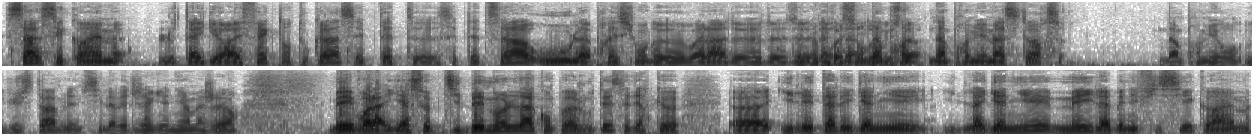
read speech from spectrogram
Ça, c'est quand même le Tiger Effect en tout cas, c'est peut-être c'est peut-être ça ou la pression de voilà de, d'un premier Masters, d'un premier Augusta, même s'il avait déjà gagné un majeur. Mais voilà, il y a ce petit bémol là qu'on peut ajouter, c'est-à-dire que euh, il est allé gagner, il l'a gagné, mais il a bénéficié quand même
